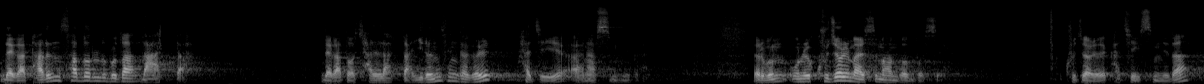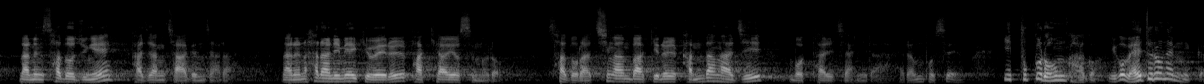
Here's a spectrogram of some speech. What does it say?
내가 다른 사도들보다 낫다. 내가 더 잘났다. 이런 생각을 하지 않았습니다. 여러분, 오늘 구절 말씀 한번 보세요. 구절 같이 읽습니다. 나는 사도 중에 가장 작은 자라. 나는 하나님의 교회를 박해하였으므로 사도라 칭함받기를 감당하지 못할 자니라. 여러분 보세요. 이 부끄러운 과거 이거 왜 드러냅니까?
